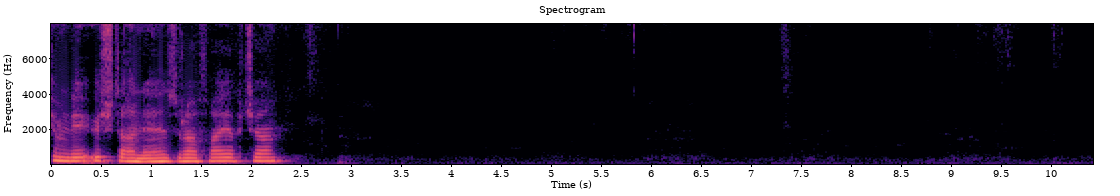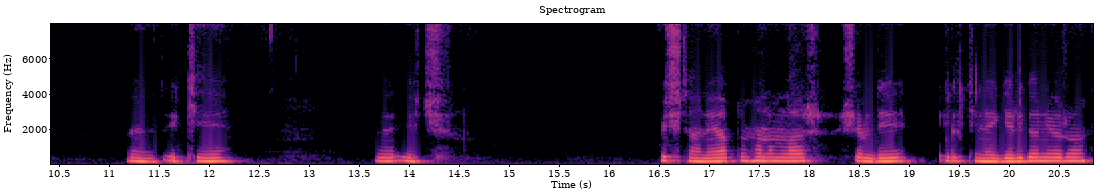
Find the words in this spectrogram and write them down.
Şimdi 3 tane zürafa yapacağım. Evet 2 ve 3 3 tane yaptım hanımlar. Şimdi ilkine geri dönüyorum.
